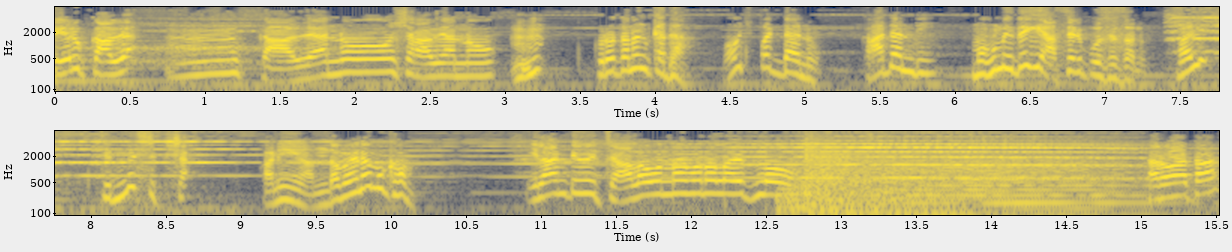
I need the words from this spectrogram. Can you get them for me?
పేరు కావ్య. మ్మ్, కావ్యానో శ్రావ్యానో కురతనం కదా. పడ్డాను కాదండి మొహం మీద యాసడి పూసేశాను. మళ్ళీ చిన్న శిక్ష. కానీ అందమైన ముఖం. ఇలాంటివి చాలా ఉన్నాయి మన లైఫ్లో తర్వాత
